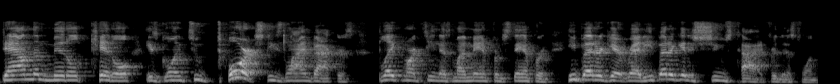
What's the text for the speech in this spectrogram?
down the middle, Kittle is going to torch these linebackers. Blake Martinez, my man from Stanford, he better get ready. He better get his shoes tied for this one.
